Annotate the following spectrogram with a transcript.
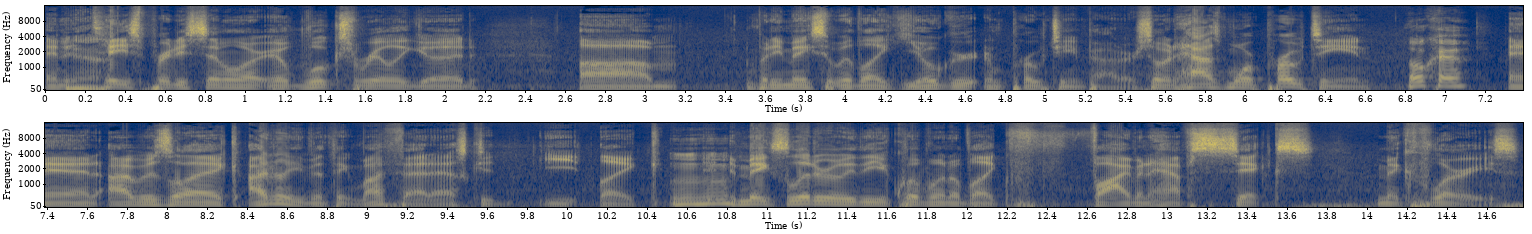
And Yeah. it tastes pretty similar. It looks really good. Um but he makes it with like yogurt and protein powder. So it has more protein. okay. And I was like, I don't even think my fat ass could eat like Mm-hmm. it, it makes literally the equivalent of like five and a half, six McFlurries.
